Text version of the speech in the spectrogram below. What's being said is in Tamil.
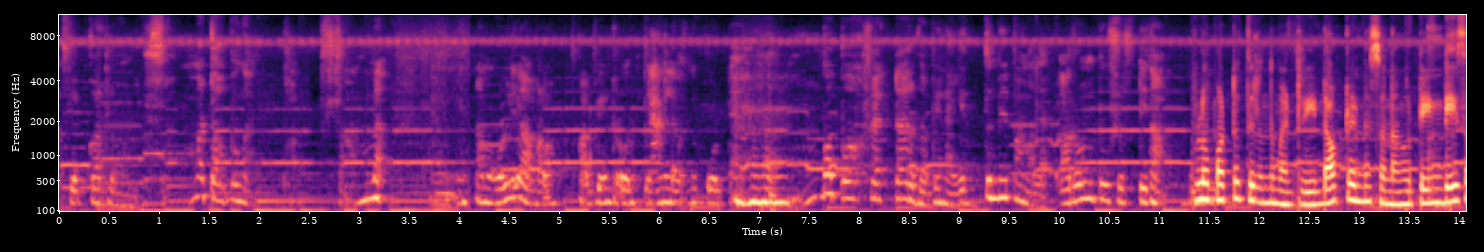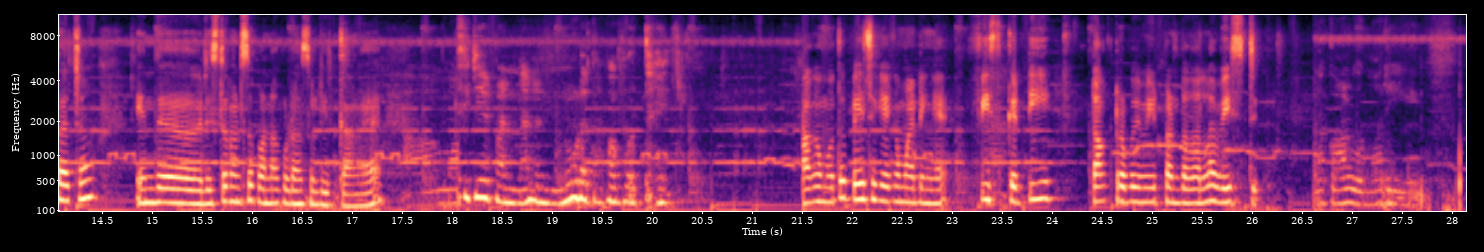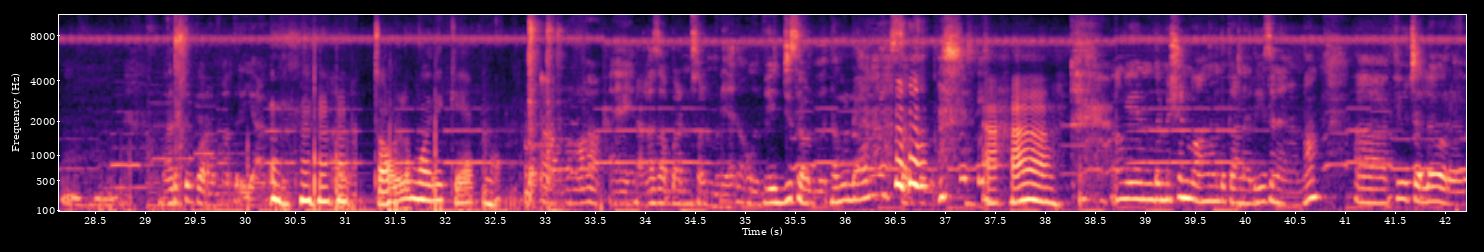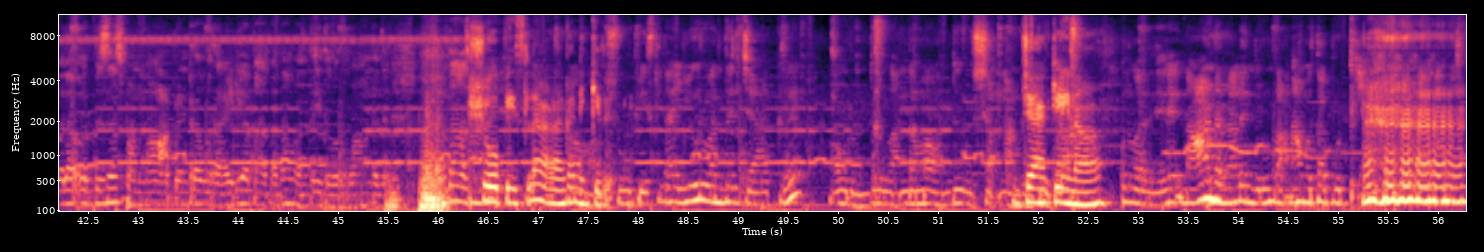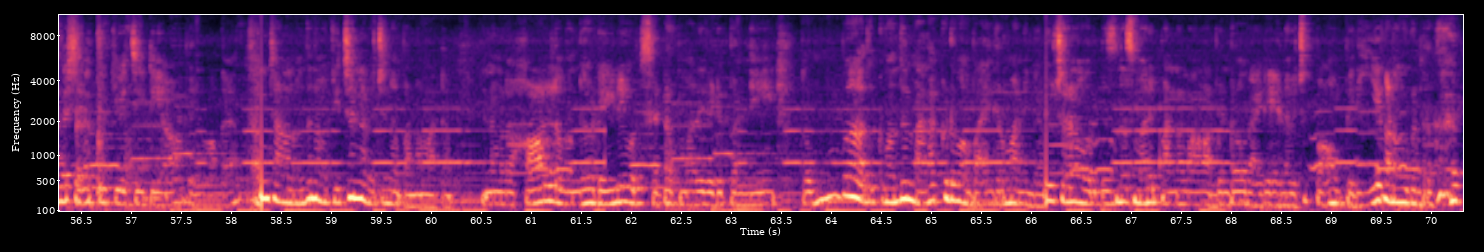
ஃப்ளிப்கார்ட்டில் செம்ம டாப்புங்க செம்ம நம்ம ஒல்லி ஆகலாம் அப்படின்ற ஒரு பிளானில் வந்து போட்டேன் ரொம்ப பர்ஃபெக்டாக இருக்குது அப்படி நான் எதுவுமே பண்ணலை அரௌண்ட் டூ ஃபிஃப்டி தான் இவ்வளோ பட்டு திருந்து மாற்றி டாக்டர் என்ன சொன்னாங்க. ஒரு டென் டேஸ் ஆச்சும் எந்த டிஸ்டர்பன்ஸும் பண்ணக்கூடாது சொல்லியிருக்காங்க. சிட்டியே பண்ணேன் நூலை தப்பாக போட்டேன் ஆக மொத்தம் பேச்சு கேட்க மாட்டீங்க ஃபீஸ் கட்டி டாக்டரை போய் மீட் பண்ணுறதெல்லாம் வேஸ்ட்டு கால் ஒரு மாதிரி மறுத்து போகிற மாதிரியா சொல்லும் போதே கேட்கணும் நல்லா சாப்பாடுன்னு சொல்ல முடியாது. அவங்க வெஜ்ஜு சாப்பிடுவோம். ஆஹா. இந்த மிஷின் வாங்கினதுக்கான ரீசன் என்னென்னா ஃப்யூச்சரில் ஒரு பிஸ்னஸ் பண்ணலாம் அப்படின்ற ஒரு ஐடியாக்காக தான் வந்து இது ஒரு வாங்கினது. அதுதான் ஷோ பீஸில் அழகாக நிற்கிது ஷூ பீஸில் இவர் வந்து ஜாக்கு அவர் வந்து அந்த அம்மா வந்து உஷா. நான் ஜாக்லினா? சொல்லுவாரு நான்றனால இந்த ரூம்ல அனாமத்தா போட்டியா? ஸ்பெஷலாக தூக்கி வச்சுக்கிட்டியா? அப்படின்வாங்க சேனல் வந்து நம்ம கிச்சனில் வச்சு நான் பண்ண மாட்டேன். நம்மளோட ஹாலில் வந்து டெய்லி ஒரு செட்டப் மாதிரி ரெடி பண்ணி ரொம்ப அதுக்கு வந்து மெனக்கிடுவேன் பயங்கரமாக நீங்கள் ஃபியூச்சரில் ஒரு பிஸ்னஸ் மாதிரி பண்ணலாம் அப்படின்ற ஒரு ஐடியா என்னை வச்சு பாவம் பெரிய கனவு பண்ணிருக்கேன்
